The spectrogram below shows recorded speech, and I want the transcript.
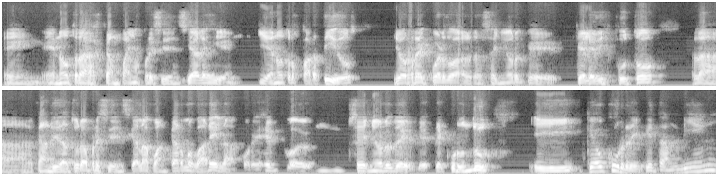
en, otras campañas presidenciales y en, y en, otros partidos. Yo recuerdo al señor que, que le disputó la candidatura presidencial a Juan Carlos Varela, por ejemplo, un señor de, de, Curundú. ¿Y qué ocurre? Que también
